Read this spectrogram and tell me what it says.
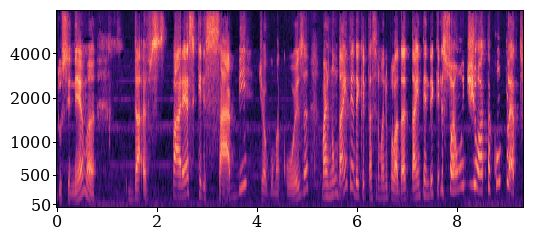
do cinema, dá- parece que ele sabe de alguma coisa, mas não dá a entender que ele tá sendo manipulado, dá, dá a entender que ele só é um idiota completo.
